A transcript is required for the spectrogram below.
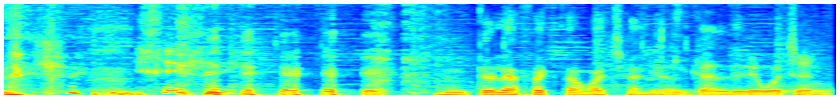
¿Qué le afecta a Huachani? El alcalde de Huachani.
